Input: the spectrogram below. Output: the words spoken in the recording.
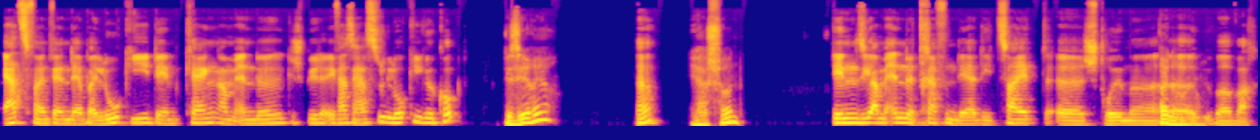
Erzfeind werden, der bei Loki den Kang am Ende gespielt hat. Ich weiß nicht, hast du Loki geguckt? Die Serie? Hä? Ja, schon. Den sie am Ende treffen, der die Zeitströme äh, Ahnung. überwacht.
